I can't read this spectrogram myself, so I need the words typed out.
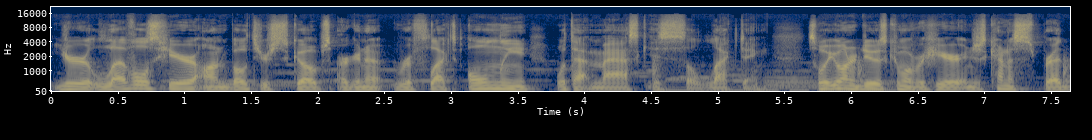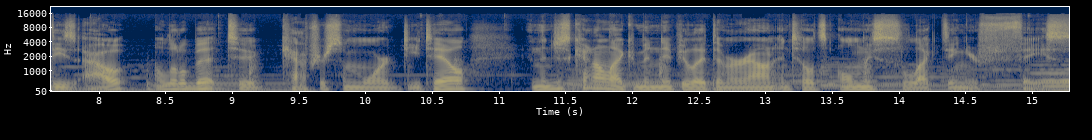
your levels here on both your scopes are gonna reflect only what that mask is selecting. So what you wanna do is come over here and just kind of spread these out a little bit to capture some more detail and then just kind of like manipulate them around until it's only selecting your face.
